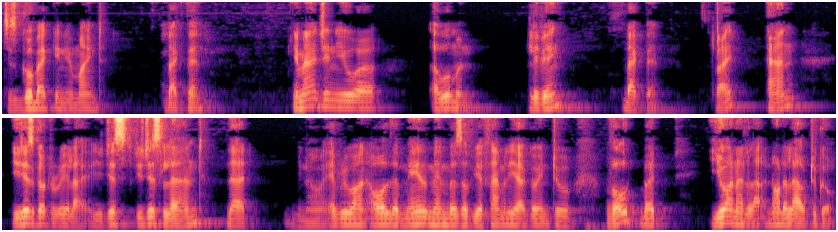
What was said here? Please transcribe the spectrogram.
Just go back in your mind back then. Imagine you were a woman living back then, right? And you just got to realize, you just you just learned that you know everyone, all the male members of your family are going to vote, but you are not, not allowed to go.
